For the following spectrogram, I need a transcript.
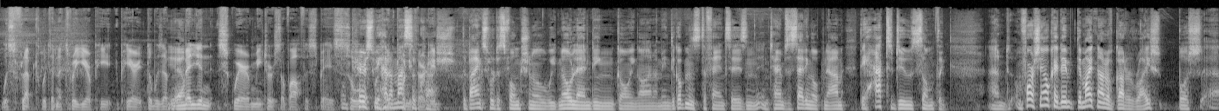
was flipped within a three year pe- period. There was a yeah. million square metres of office space. Well, so Pearse, we had a massive crash. The banks were dysfunctional. We'd no lending going on. I mean, the government's defence is, in, in terms of setting up NAMA, they had to do something. And unfortunately, okay, they, they might not have got it right, but, uh,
